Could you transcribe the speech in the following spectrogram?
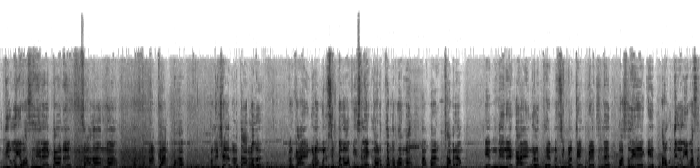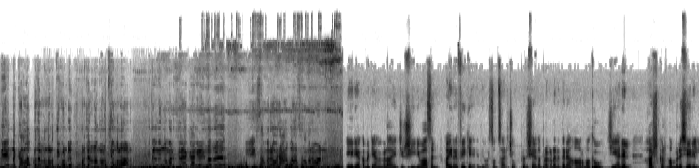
ഔദ്യോഗിക വസതിയിലേക്കാണ് സാധാരണ ആൾക്കാർ പ്രതിഷേധം നടത്താറുള്ളത്. ഇവർ കായംകുളം മുനിസിപ്പൽ ഓഫീസിലേക്ക് നടത്തേണ്ട ഭരണ സമരം എന്തിന് കായംകുളത്തെ മുനിസിപ്പൽ ചെയർപേഴ്സന്റെ വസതിയിലേക്ക് ഔദ്യോഗിക വസതി എന്ന കള്ളപ്രചരണം നടത്തിക്കൊണ്ട് പ്രചരണം നടത്തി എന്നുള്ളതാണ്. ഇതിൽ നിന്ന് മനസ്സിലാക്കാൻ കഴിയുന്നത് ഈ സമരം ഒരാഭാസ സമരമാണ്. ഏരിയ കമ്മിറ്റി അംഗങ്ങളായ ജി ശ്രീനിവാസൻ ഐ റഫീഖ് എന്നിവർ സംസാരിച്ചു. പ്രതിഷേധ പ്രകടനത്തിന് ആർ മധു ജി അനിൽ ഹഷ്കർ നമ്പലശ്ശേരിൽ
